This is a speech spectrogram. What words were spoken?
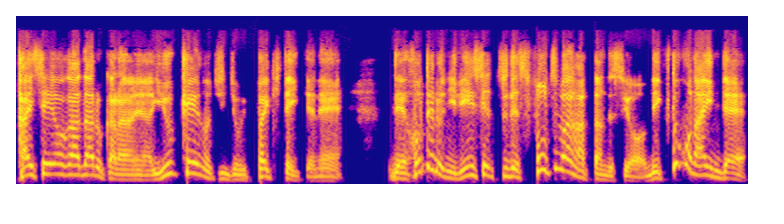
大西洋側であるから、UK の人事もいっぱい来ていてね、で、ホテルに隣接でスポーツバーがあったんですよ。で、行くとこないんで、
